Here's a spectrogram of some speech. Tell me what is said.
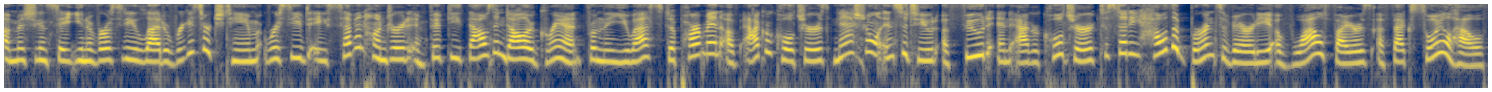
A Michigan State University led research team received a $750,000 grant from the U.S. Department of Agriculture's National Institute of Food and Agriculture to study how the burn severity of wildfires affects soil health.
